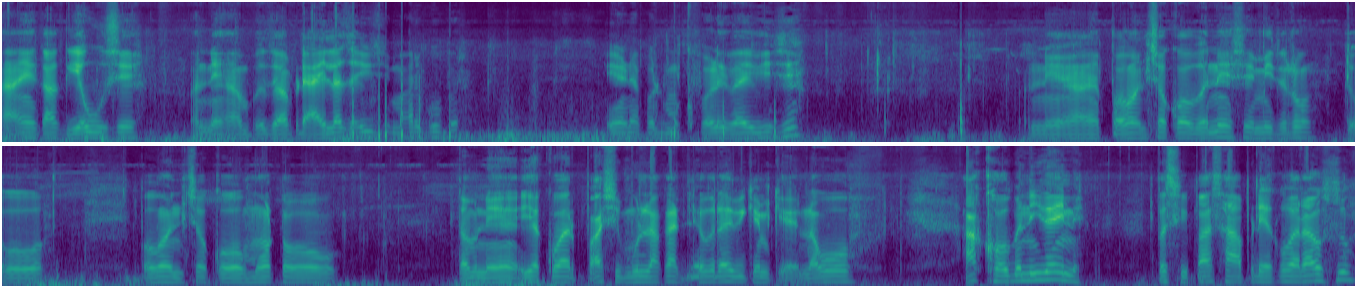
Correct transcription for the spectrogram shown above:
આ કાંક એવું છે અને આ બધું આપણે આયલા જ આવી છે માર્ગ ઉપર. એણે પણ મગફળી વાવી છે. અને આ પવન ચકો બને છે મિત્રો. તો પવન ચકો મોટો તમને એકવાર પાછી મુલાકાત લેવડાવી, કેમ કે નવો આખો બની જાય ને, પછી પાછા આપણે એકવાર આવશું.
